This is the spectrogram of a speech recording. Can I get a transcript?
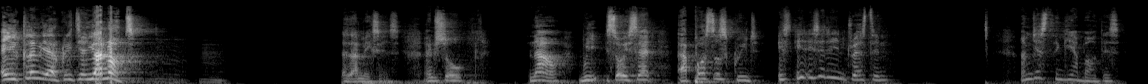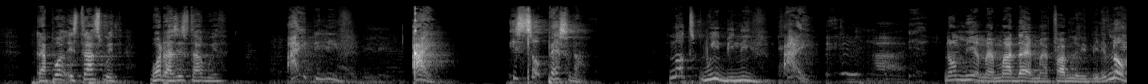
and you claim you're a Christian, you are not. Does that make sense? And so now we so he said Apostles' Creed. Is, is it interesting? I'm just thinking about this. It starts with what does it start with? I believe. I. It's so personal. Not we believe. I. Not me and my mother and my family we believe. No.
